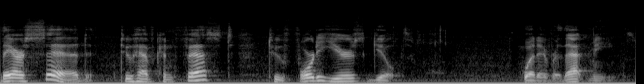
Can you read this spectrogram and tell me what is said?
They are said to have confessed to forty years' guilt whatever that means.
